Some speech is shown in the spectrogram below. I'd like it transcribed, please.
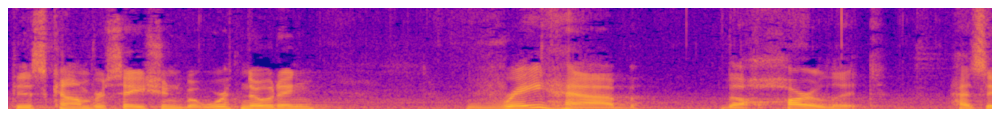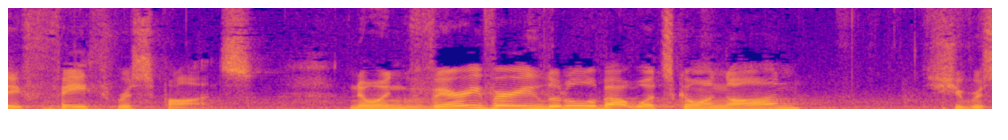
this conversation, but worth noting. Rahab, the harlot, has a faith response. Knowing very, very little about what's going on, she res-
